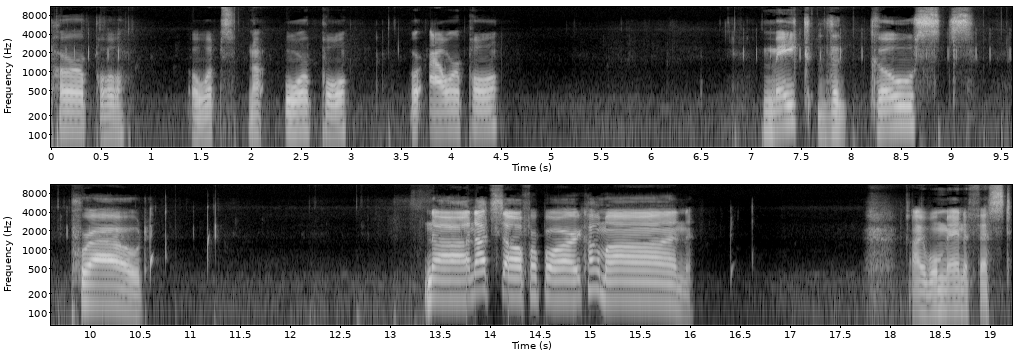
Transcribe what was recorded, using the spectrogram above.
purple. Oh, whoops. Not or pull. Or our pull. Make the ghosts proud. Nah, not self-report. Come on. I will manifest.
